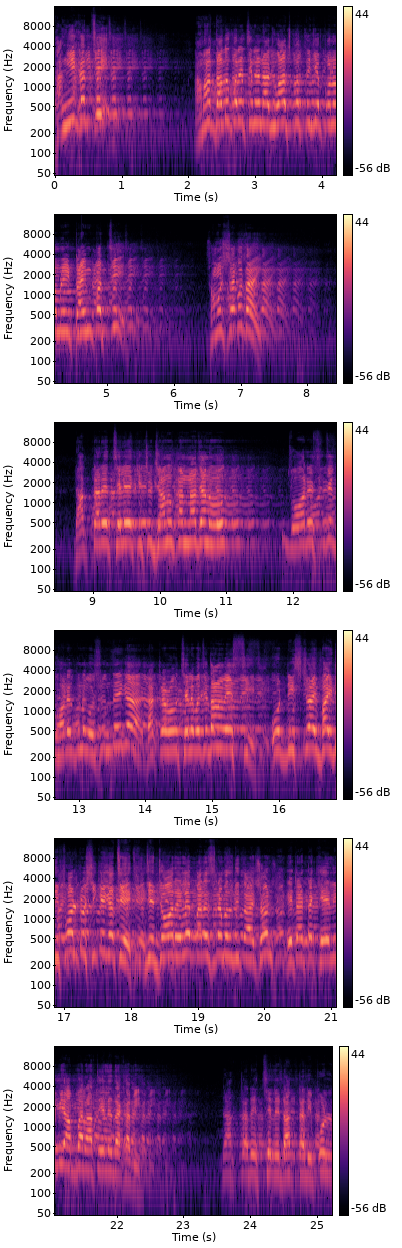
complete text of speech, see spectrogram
ভাঙিয়ে খাচ্ছি? আমার দাদু করেছিলেন আজ ওয়াজ করতে যে পনেরো মিনিট টাইম পাচ্ছি। সমস্যা কোথায়? ডাক্তারের ছেলে কিছু জানুক আর না জানুক, জ্বর এসেছে, ঘরে কোনো ওষুধ নেই গা। ডাক্তার বাবু ছেলে বলছে, দাঁড়াও, এসছি। ও নিশ্চয় বাই ডিফল্ট ও শিখে গেছে যে জ্বর এলে প্যারাসিটামল দিতে হয়। শোন, এটা একটা খেয়ে নিবি, আব্বা রাতে এলে দেখাবি। ডাক্তারের ছেলে ডাক্তারি পড়ল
